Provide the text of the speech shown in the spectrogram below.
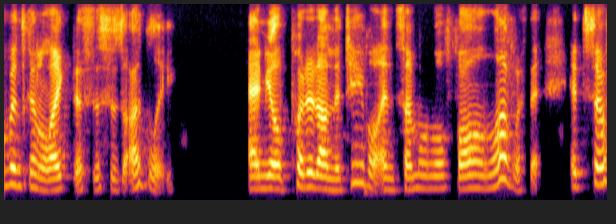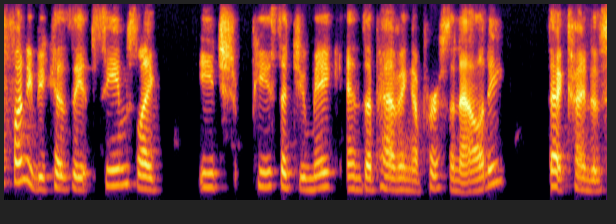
one's going to like this. This is ugly. And you'll put it on the table and someone will fall in love with it. It's so funny because it seems like each piece that you make ends up having a personality that kind of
